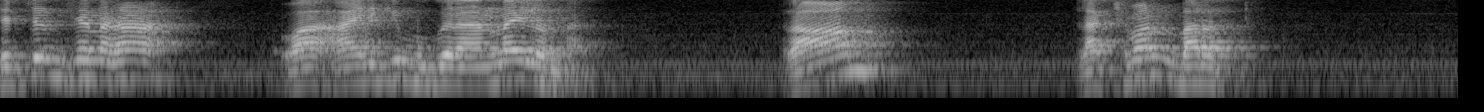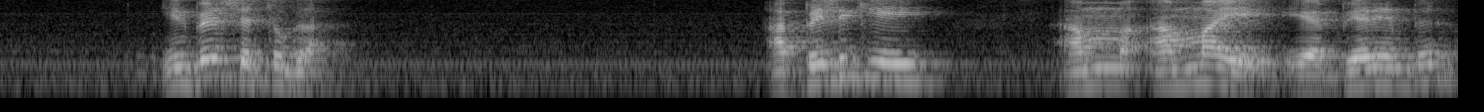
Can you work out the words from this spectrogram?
శత్రుఘ్న సిన్హా ఆయనకి ముగ్గురు అన్నయ్యలు ఉన్నారు రామ్ లక్ష్మణ్ భరత్. ఈయన పేరు శత్రుఘ్న. ఆ పెళ్ళికి అమ్మ అమ్మాయి పేరు ఏం పేరు?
